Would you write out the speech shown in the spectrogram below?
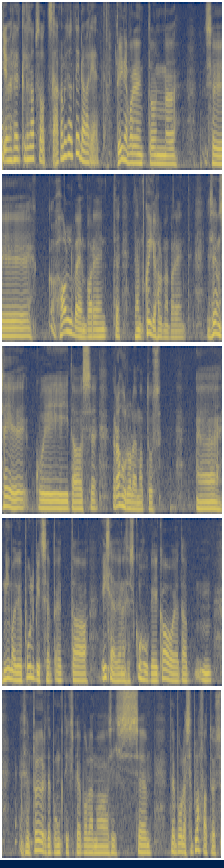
ja ühel hetkel saab see otsa, aga mis on teine variant? teine variant on äh, see halvem variant, tähendab kõige halvem variant. ja see on see, kuidas rahulolematus äh, niimoodi pulbitseb, et ta iseenesest kuhugi ei kao ja ta mm, see pöördepunktiks peab olema siis äh, tõepoolest see plahvatus.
